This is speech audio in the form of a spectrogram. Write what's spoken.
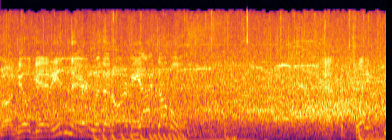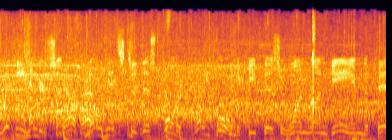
But he'll get in there with an RBI double. At the plate, Rickey Henderson. No hits to this point. Hoping to keep this a one-run game. The pitch.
